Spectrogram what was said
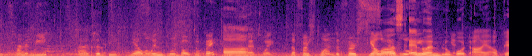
It's gonna be uh, the big yellow and blue boat, okay? Uh, that way. The first one, the first yellow first and blue. Yellow and blue boat okay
